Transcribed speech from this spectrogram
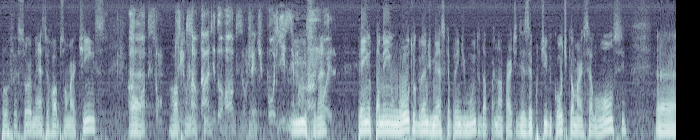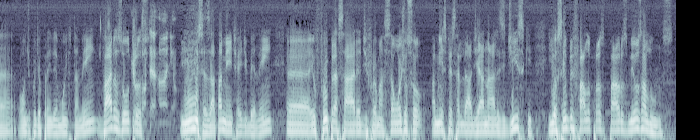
professor mestre Robson Martins. É, Robson, Robson saudade do Robson, gente boníssima. Isso, né? Ele. Tenho também um outro grande mestre que aprendi muito da, na parte de executive coach, que é o Marcelo Once, é, onde pude aprender muito também. Vários outros. Isso, exatamente, aí de Belém. É, eu fui para essa área de formação. Hoje eu sou a minha especialidade é análise DISC e eu sempre falo para para os meus alunos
